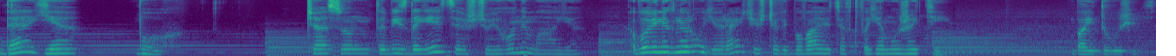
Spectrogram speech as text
Де є Бог? Часом тобі здається, що його немає, або він ігнорує речі, що відбуваються в твоєму житті. Байдужість.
